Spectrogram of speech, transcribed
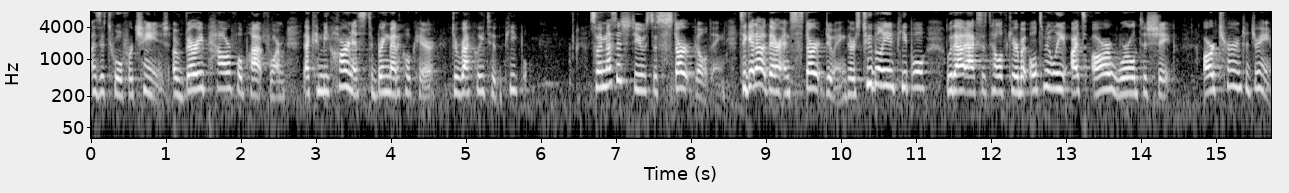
as a tool for change, a very powerful platform that can be harnessed to bring medical care directly to the people. So my message to you is to start building, to get out there and start doing. There's 2 billion people without access to healthcare, but ultimately it's our world to shape, our turn to dream.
